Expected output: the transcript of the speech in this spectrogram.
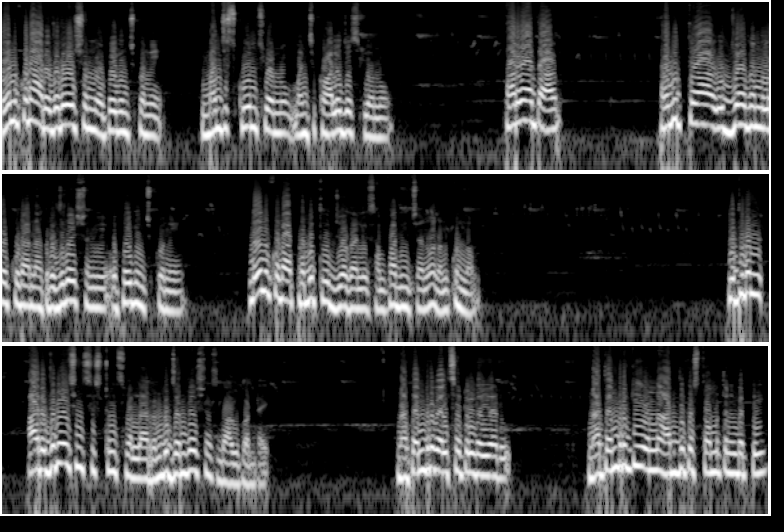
నేను కూడా ఆ రిజర్వేషన్ను ఉపయోగించుకొని మంచి స్కూల్స్లోను మంచి కాలేజెస్లోను తర్వాత ప్రభుత్వ ఉద్యోగంలో కూడా నాకు రిజర్వేషన్ని ఉపయోగించుకొని నేను కూడా ప్రభుత్వ ఉద్యోగాన్ని సంపాదించాను అని అనుకున్నాం. ఇప్పుడు ఆ రిజర్వేషన్ సిస్టమ్స్ వల్ల రెండు జనరేషన్స్ బాగుపడ్డాయి. నా తండ్రి వెల్ సెటిల్డ్ అయ్యారు. నా తండ్రికి ఉన్న ఆర్థిక స్తోమతను బట్టి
